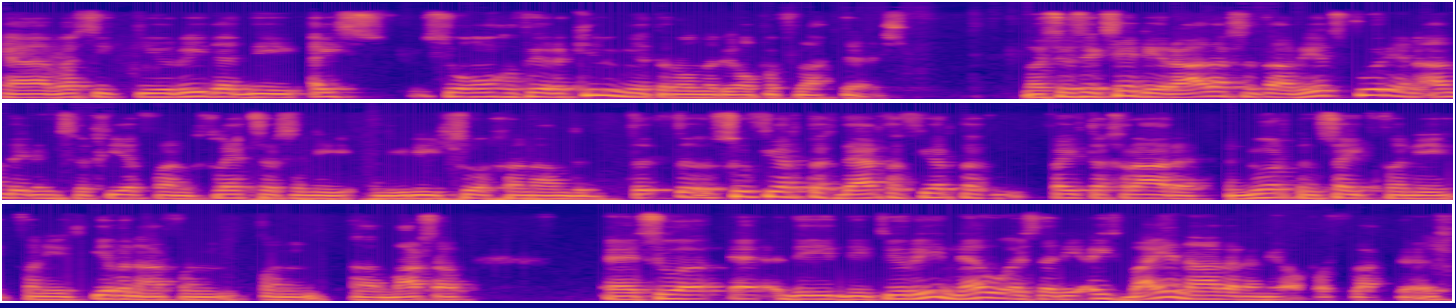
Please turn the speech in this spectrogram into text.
Ja, was die teorie dat die ys so ongeveer 'n kilometer onder die oppervlakte is. Maar soos ek sê, die radars het al reeds voorheen aanduidings gegee van gletsers in die in hierdie sogenaamde so 40, 30, 40, 50 grade noord en suid van die van die ewenaar van van uh, Mars af. En so uh, die die teorie nou is dat die ys baie nader aan die oppervlakte is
